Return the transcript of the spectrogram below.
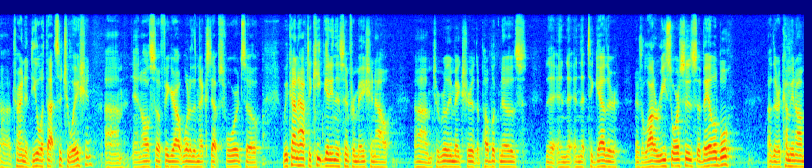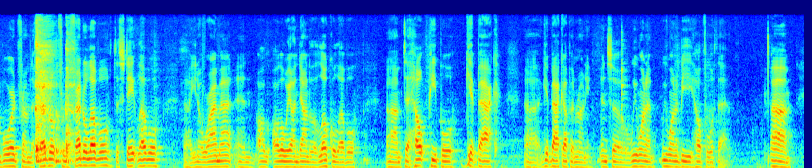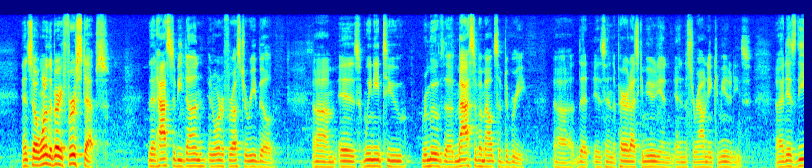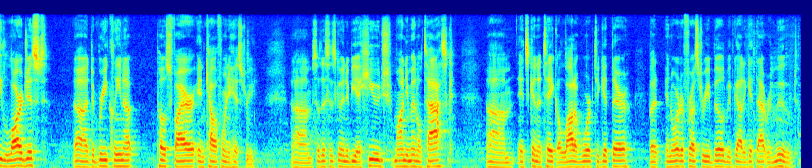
uh, trying to deal with that situation um, and also figure out what are the next steps forward. So we kind of have to keep getting this information out um, to really make sure that the public knows that and, that and that together there's a lot of resources available uh, that are coming on board from the federal from the federal level, the state level, uh, you know where I'm at, and all all the way on down to the local level, um, to help people get back uh, get back up and running. And so we want to we want to be helpful with that. Um, and so one of the very first steps that has to be done in order for us to rebuild um, is we need to remove the massive amounts of debris uh, that is in the Paradise community and, and the surrounding communities. Uh, it is the largest uh, debris cleanup post-fire in California history. Um, so this is going to be a huge monumental task. Um, it's going to take a lot of work to get there, but in order for us to rebuild, we've got to get that removed.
